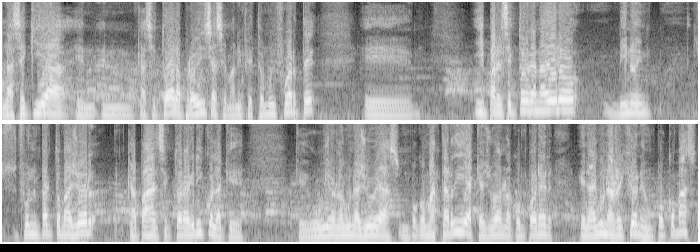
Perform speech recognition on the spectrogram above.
la sequía en, casi toda la provincia se manifestó muy fuerte. Eh, y para el sector ganadero vino fue un impacto mayor capaz al sector agrícola que, que hubieron algunas lluvias un poco más tardías que ayudaron a componer en algunas regiones un poco más,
